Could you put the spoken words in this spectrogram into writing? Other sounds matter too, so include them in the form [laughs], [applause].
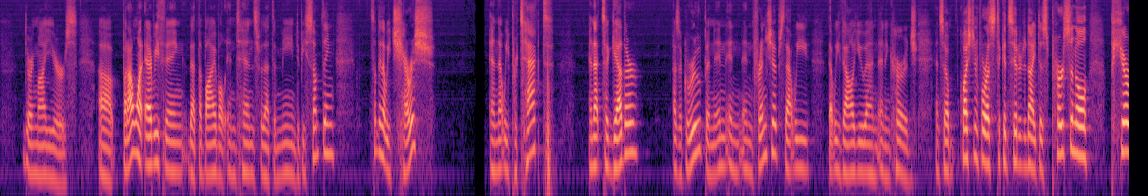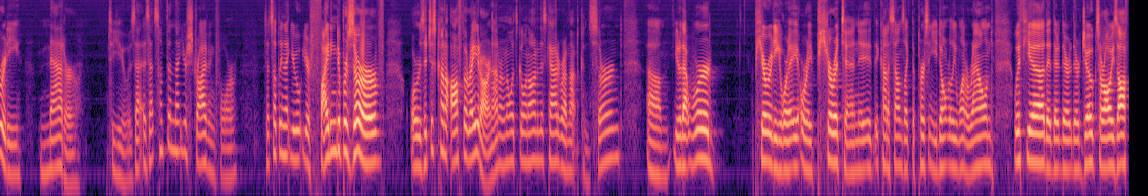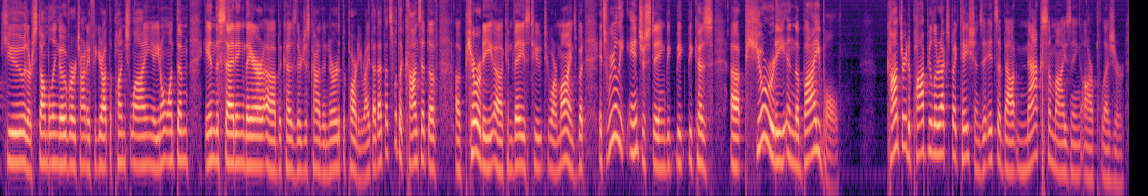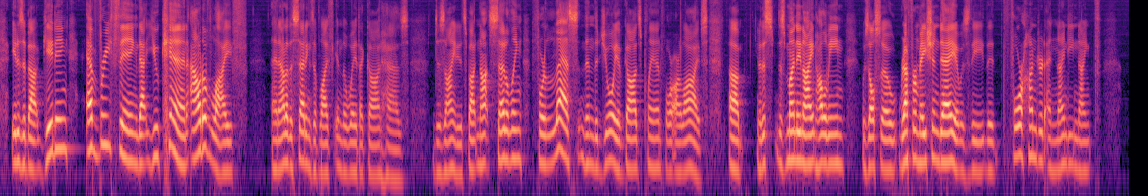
during my years. Uh, but I want everything that the Bible intends for that to mean to be something, something that we cherish and that we protect, and that together as a group and in, in, in friendships that we, that we value and, and encourage. And so, question for us to consider tonight Does personal purity matter to you? Is that, is that something that you're striving for? Is that something that you, you're fighting to preserve? Or is it just kind of off the radar? And I don't know what's going on in this category. I'm not concerned. Um, you know, that word purity or a, or a Puritan, it, it kind of sounds like the person you don't really want around with you. Their, their, their jokes are always off cue. They're stumbling over trying to figure out the punchline. You, know, you don't want them in the setting there uh, because they're just kind of the nerd at the party, right? That, that, that's what the concept of, of purity uh, conveys to, to our minds. But it's really interesting be, be, because uh, purity in the Bible Contrary to popular expectations, it's about maximizing our pleasure. It is about getting everything that you can out of life and out of the settings of life in the way that God has designed it. It's about not settling for less than the joy of God's plan for our lives. Uh, you know, this, this Monday night, Halloween, was also Reformation Day. It was the, the 499th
